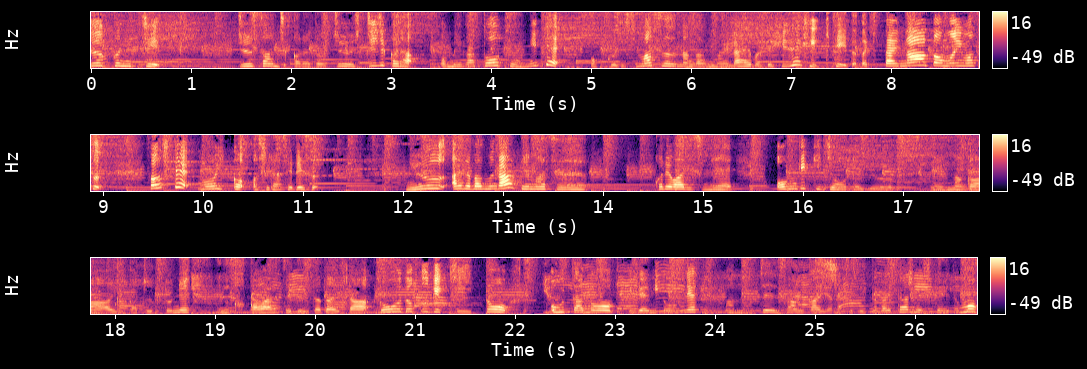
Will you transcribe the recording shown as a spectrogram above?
19日13時からと17時からオメガ東京にてお送りします長い前ライブぜひぜひ来ていただきたいなと思います。そしてもう一個お知らせです。ニューアルバムが出ます。これはですね音劇場という、えー、長いかずっとねあの関わらせていただいた朗読劇とお歌のイベントをねあの全3回やらせていただいたんですけれども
